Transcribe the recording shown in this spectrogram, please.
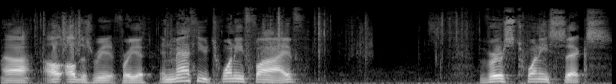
uh, I'll, I'll just read it for you. In Matthew 25, verse 26,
